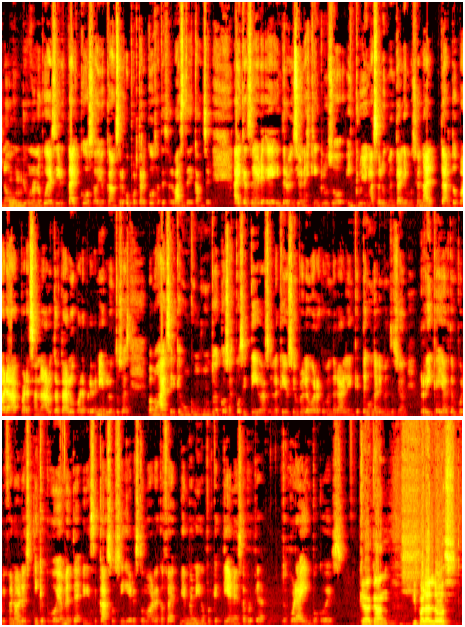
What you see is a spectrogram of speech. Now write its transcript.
¿no? Uno no puede decir tal cosa dio cáncer o por tal cosa te salvaste de cáncer. Hay que hacer eh, intervenciones que incluso incluyen la salud mental y emocional, tanto para, para sanar o tratarlo o para prevenirlo. Entonces, vamos a decir que es un conjunto de cosas positivas en la que yo siempre le voy a recomendar a alguien que tenga una alimentación rica y alta en polifenoles y que pues obviamente en ese caso si eres tomador de café, bienvenido porque tiene esa propiedad. Entonces por ahí un poco es. Qué bacán. Y para los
